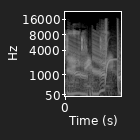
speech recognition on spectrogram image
Thank you.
